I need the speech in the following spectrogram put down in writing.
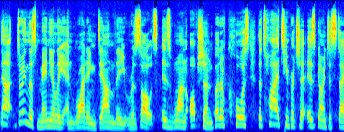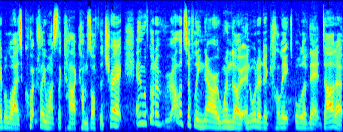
Now, doing this manually and writing down the results is one option, but of course, the tyre temperature is going to stabilize quickly once the car comes off the track, and we've got a relatively narrow window in order to collect all of that data.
